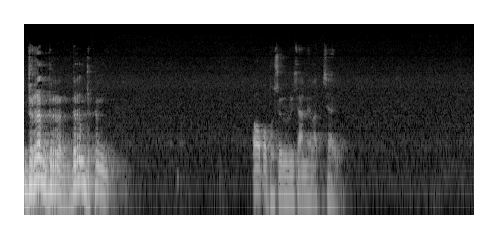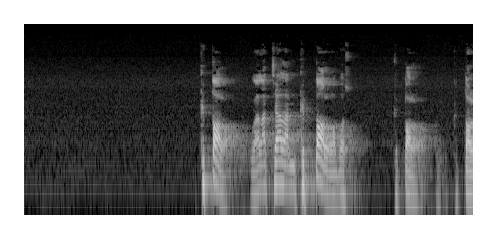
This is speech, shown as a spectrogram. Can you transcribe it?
dereng-dereng, dereng-dereng. Apa bahasa Indonesia lajja ya? Getol walat jalan getol apa getol getol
